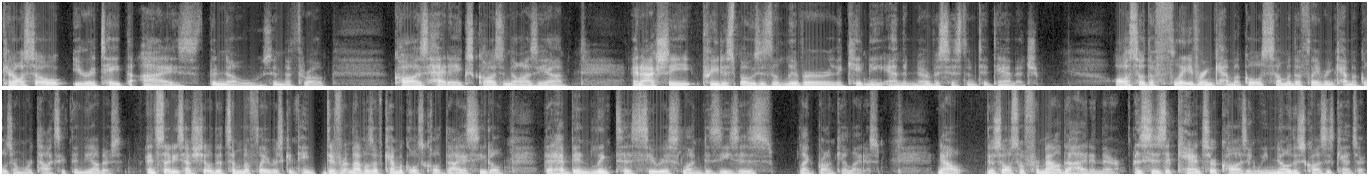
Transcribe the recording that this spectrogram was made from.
can also irritate the eyes, the nose, and the throat cause headaches, cause nausea, and actually predisposes the liver, the kidney, and the nervous system to damage. Also, the flavoring chemicals, some of the flavoring chemicals are more toxic than the others. And studies have showed that some of the flavors contain different levels of chemicals called diacetyl that have been linked to serious lung diseases like bronchiolitis. Now, there's also formaldehyde in there. This is a cancer causing, we know this causes cancer.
